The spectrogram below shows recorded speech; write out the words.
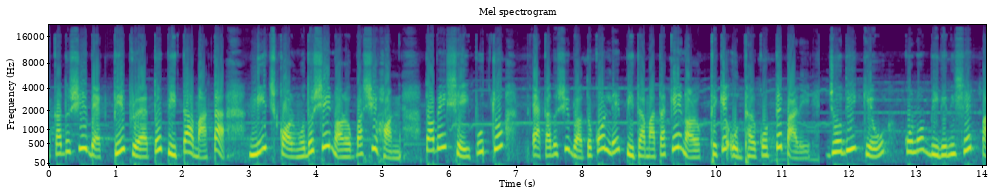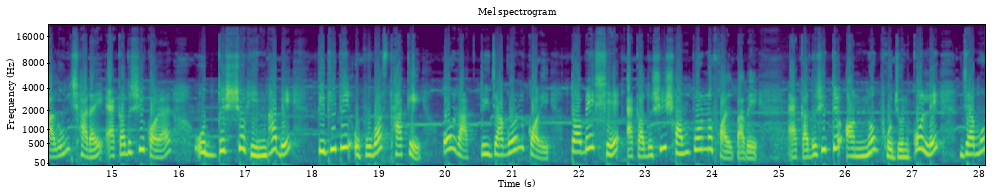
একাদশী ব্যক্তির প্রয়াত পিতা, মাতা নিজ কর্মদোষে নরকবাসী হন। তবে সেই পুত্র একাদশী ব্রত করলে পিতামাতাকে নরক থেকে উদ্ধার করতে পারে। যদি কেউ কোনো বিধিনিষেধ পালন ছাড়াই একাদশী করার উদ্দেশ্যহীনভাবে তিথিতে উপবাস থাকে ও রাত্রি জাগরণ করে, তবে সে একাদশী সম্পূর্ণ ফল পাবে। একাদশীতে অন্ন ভোজন করলে যেমন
